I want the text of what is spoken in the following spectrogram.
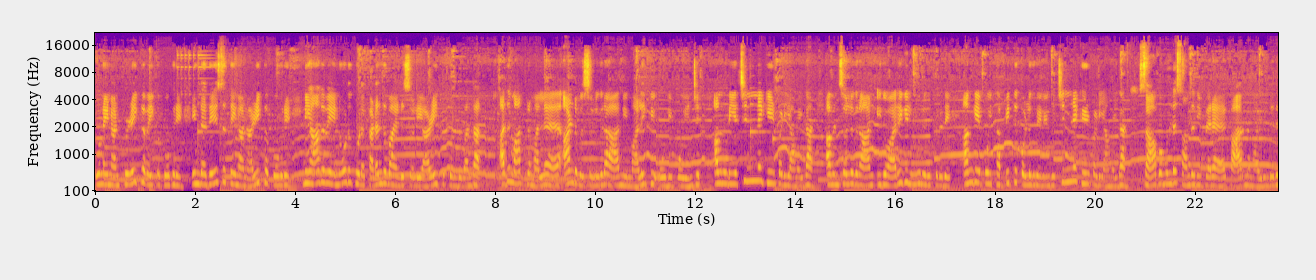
உன்னை நான் பிழைக்க வைக்க போகிறேன். இந்த தேசத்தை நான் அழிக்க போகிறேன். நீ ஆகவே என்னோடு கூட கடந்து வா என்று சொல்லி அழைத்து கொண்டு வந்தார். அது மாத்திரமல்ல ஆண்டவர் சொல்லுகிறார் நீ மலைக்கு ஓடி போ என்று. அவனுடைய சின்ன கீழ்ப்படியாமைதான். அவன் சொல்லுகிறான் இதோ அருகில் ஊர் இருக்கிறதே அங்கே போய் தப்பித்துக் கொள்ளுகிறேன் என்று சின்ன கீழ்ப்படியாமைதான் சாபமுள்ள சந்ததி பெற காரணமாயிருந்தது.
